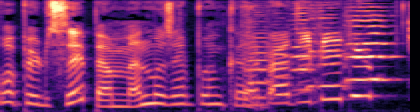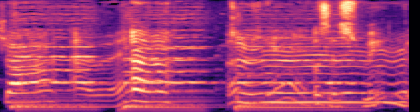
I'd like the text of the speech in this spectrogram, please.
Propulsé par mademoiselle.com. Ah ouais? Ah. Oh, ça swing.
